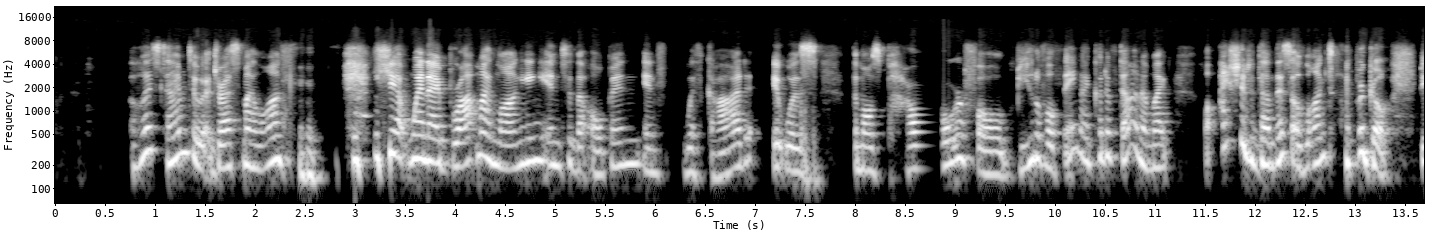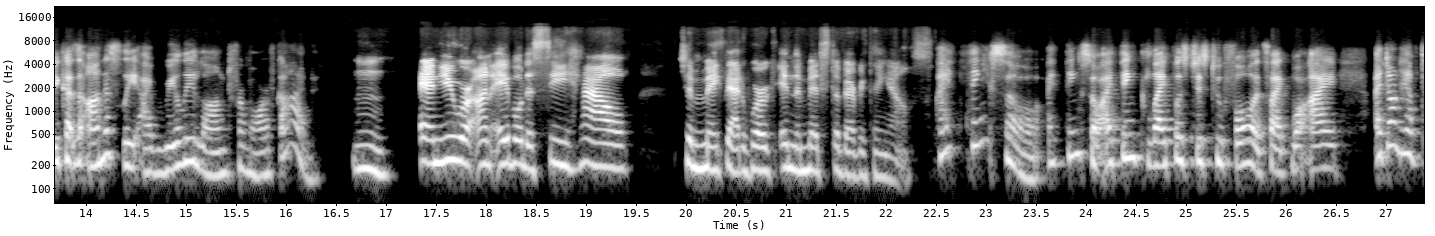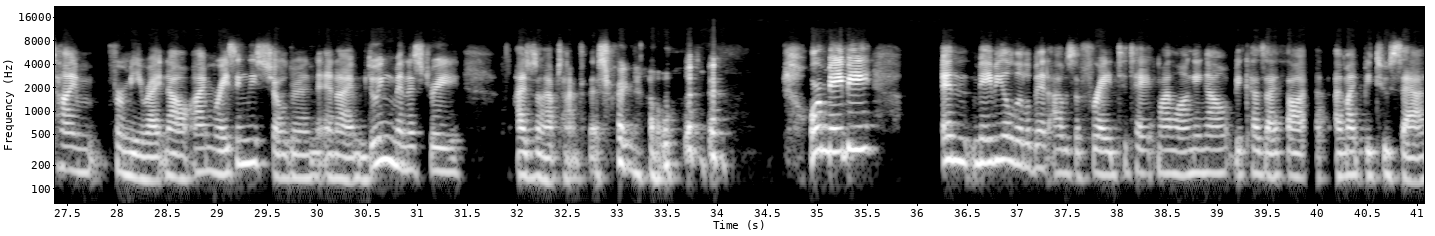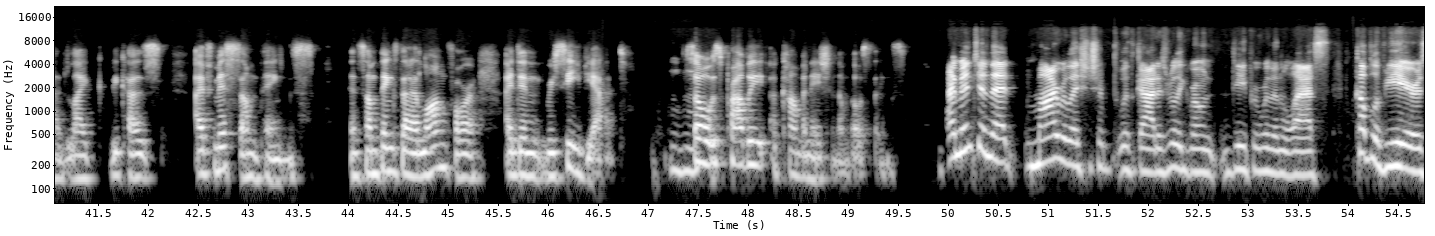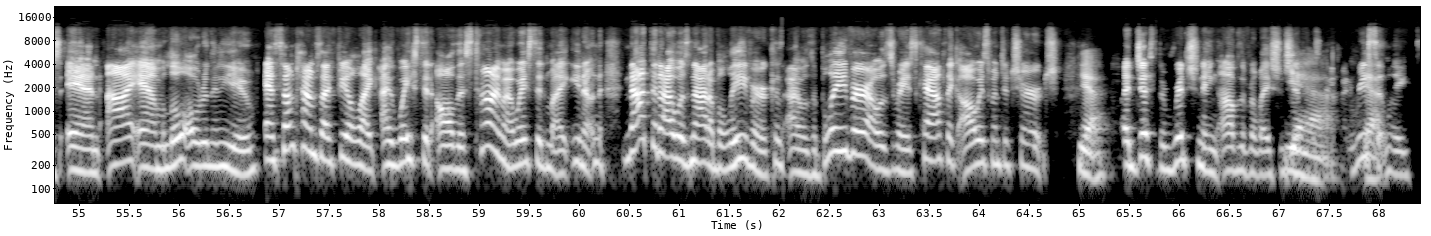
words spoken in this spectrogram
oh, it's time to address my longing. Yet when I brought my longing into the open in with God, it was the most powerful, beautiful thing I could have done. I'm like, well, I should have done this a long time ago because honestly, I really longed for more of God. Mm. And you were unable to see how to make that work in the midst of everything else. I think so. I think so. I think life was just too full. It's like, well, I I don't have time for me right now. I'm raising these children and I'm doing ministry. I just don't have time for this right now. or maybe and maybe a little bit I was afraid to take my longing out because I thought I might be too sad like because I've missed some things and some things that I long for I didn't receive yet. Mhm. So it was probably a combination of those things. I mentioned that my relationship with God has really grown deeper within the last couple of years and I am a little older than you. And sometimes I feel like I wasted all this time. I wasted my you know not that I was not a believer because I was a believer I was raised Catholic always went to church. Yeah. But just the richening of the relationship yeah. has happened recently.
